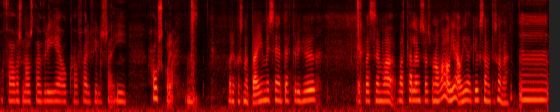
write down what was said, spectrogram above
Og það var svona ástæðan fyrir ég á hvað að fara í félagsfræði í háskóla. Mm. Var eitthvað svona dæmi segjandi eftir í hug eitthvað sem var, var talað um svo svona, vá, já, ég hef ekki hugsað með þetta svona. Mm,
